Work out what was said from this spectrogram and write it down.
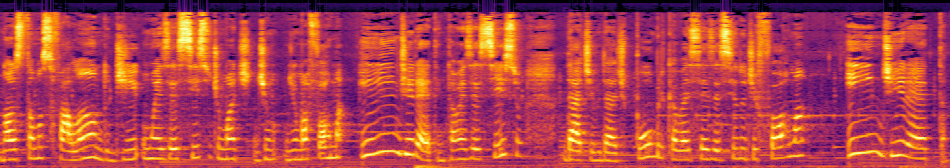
nós estamos falando de um exercício de uma, de, de uma forma indireta. Então, o exercício da atividade pública vai ser exercido de forma indireta.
